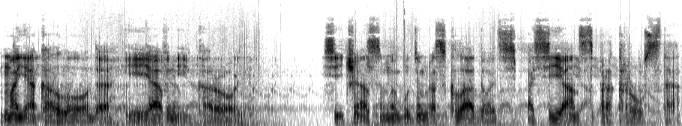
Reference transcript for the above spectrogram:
«Моя колода, и я в ней король. Сейчас мы будем раскладывать пасьянс Прокруста.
